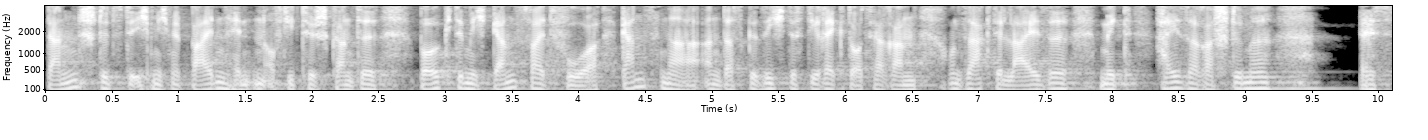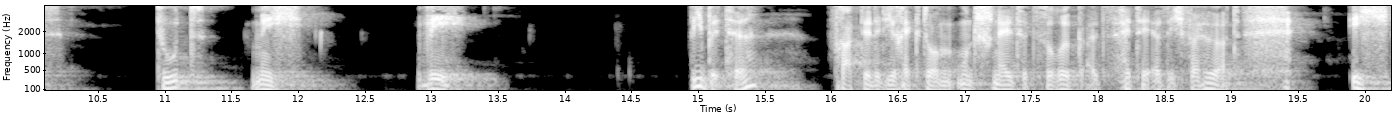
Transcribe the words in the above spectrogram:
Dann stützte ich mich mit beiden Händen auf die Tischkante, beugte mich ganz weit vor, ganz nah an das Gesicht des Direktors heran und sagte leise, mit heiserer Stimme, es tut mich weh. Wie bitte? fragte der Direktor und schnellte zurück, als hätte er sich verhört. Ich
